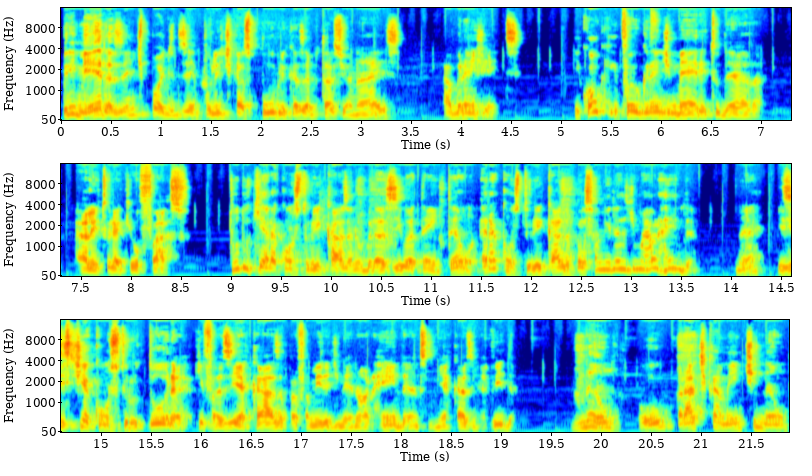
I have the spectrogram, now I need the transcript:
primeiras, a gente pode dizer, políticas públicas habitacionais abrangentes. E qual que foi o grande mérito dela, a leitura que eu faço? Tudo que era construir casa no Brasil até então era construir casa para as famílias de maior renda. Né? Existia construtora que fazia casa para família de menor renda antes de Minha Casa Minha Vida? Não, ou praticamente não.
